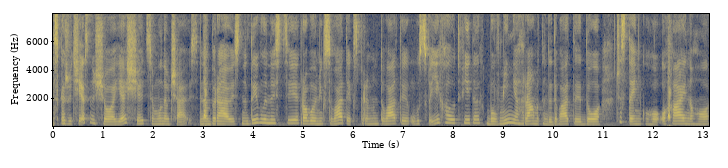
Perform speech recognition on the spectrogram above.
Скажу чесно, що я ще цьому навчаюсь. Набираюсь надивленості, пробую міксувати, експериментувати у своїх аутфітах, бо вміння грамотно додавати до чистенького, охайного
